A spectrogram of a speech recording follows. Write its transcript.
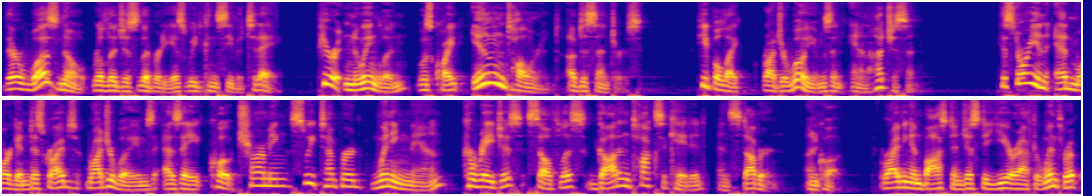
There was no religious liberty as we'd conceive it today. Puritan New England was quite intolerant of dissenters. People like Roger Williams and Anne Hutchinson. Historian Ed Morgan describes Roger Williams as a, quote, charming, sweet-tempered, winning man, courageous, selfless, God-intoxicated, and stubborn, unquote. Arriving in Boston just a year after Winthrop,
